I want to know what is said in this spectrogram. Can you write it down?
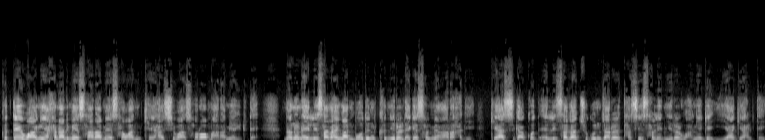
그때 왕이 하나님의 사람의 사환 게하시와 서로 말하며 이르되 너는 엘리사가 행한 모든 큰 일을 내게 설명하라 하니 게하스가 곧 엘리사가 죽은 자를 다시 살린 일을 왕에게 이야기할 때에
